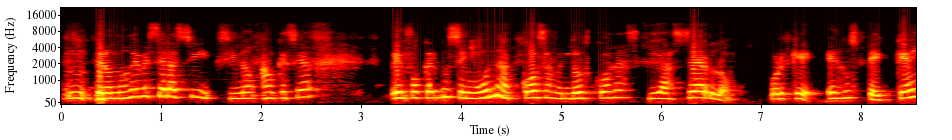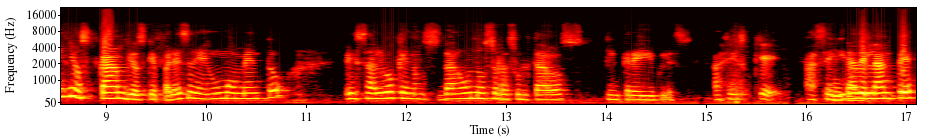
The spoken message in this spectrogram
mm, pero no debe ser así, sino aunque sea enfocarnos en una cosa o en dos cosas y hacerlo, porque esos pequeños cambios que parecen en un momento es algo que nos da unos resultados increíbles. Así es que a seguir adelante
